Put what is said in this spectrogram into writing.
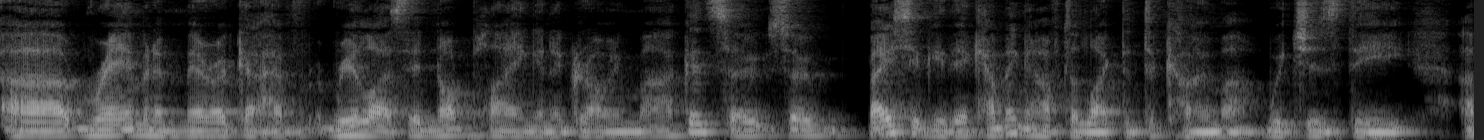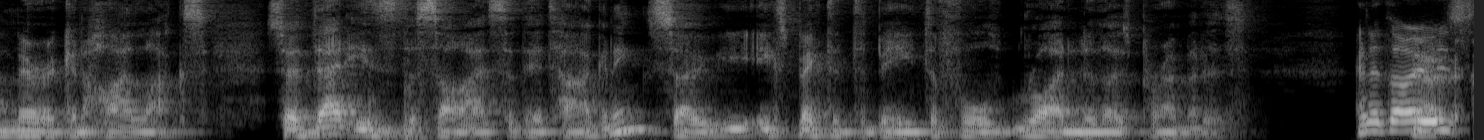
uh, Ram in America have realized they're not playing in a growing market. So, so basically, they're coming after like the Tacoma, which is the American Hilux. So that is the size that they're targeting. So you expect it to be to fall right into those parameters. And are those?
